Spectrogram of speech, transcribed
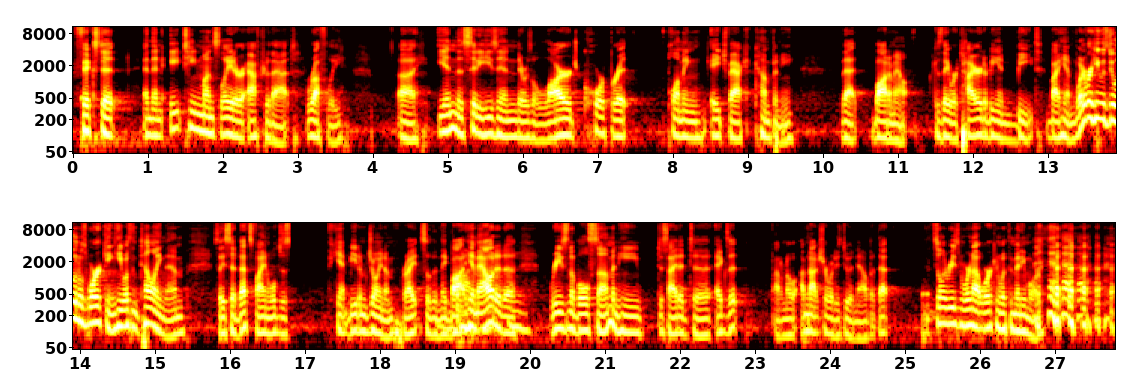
Fixed it. And then 18 months later, after that, roughly, uh, in the city he's in, there was a large corporate plumbing HVAC company that bought him out because they were tired of being beat by him. Whatever he was doing was working. He wasn't telling them. So they said, that's fine. We'll just, if you can't beat him, join him. Right. So then they bought Bought him out at a mm. reasonable sum and he decided to exit. I don't know. I'm not sure what he's doing now, but that, it's the only reason we're not working with him anymore.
